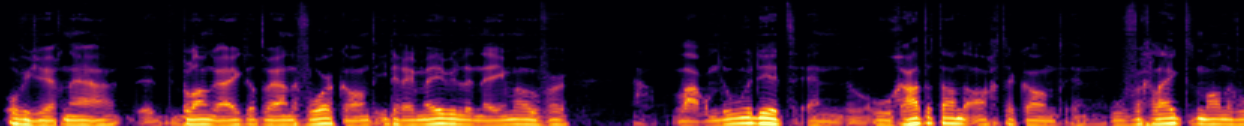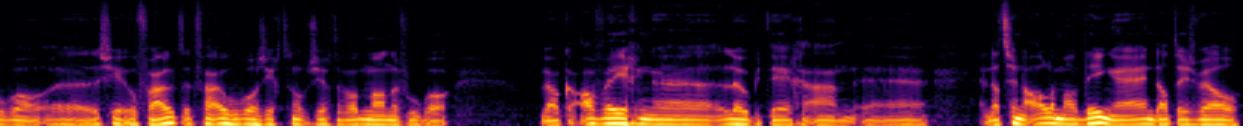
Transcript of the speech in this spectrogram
Of je zegt, nou ja, het is belangrijk dat wij aan de voorkant iedereen mee willen nemen over... Nou, waarom doen we dit? En hoe gaat het aan de achterkant? En hoe vergelijkt het mannenvoetbal eh, zich of houdt het vrouwenvoetbal zich ten opzichte van mannenvoetbal? Welke afwegingen eh, loop je tegenaan? Eh, en dat zijn allemaal dingen. En dat is wel,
